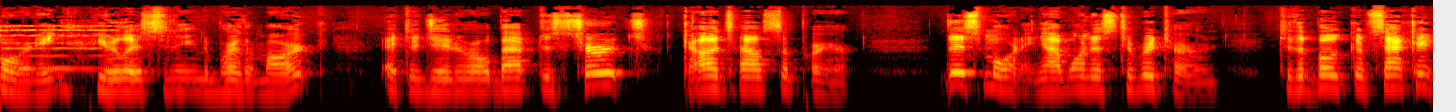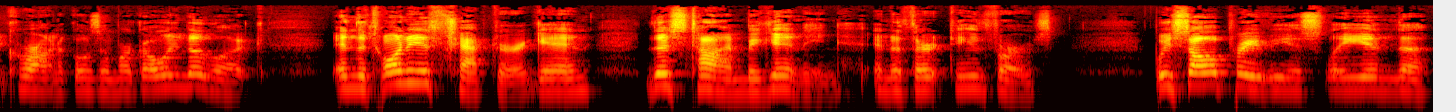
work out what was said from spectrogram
Morning. You're listening to Brother Mark at the General Baptist Church, God's House of Prayer. This morning, I want us to return to the book of Second Chronicles, and we're going to look in the 20th chapter again, this time beginning in the 13th verse. We saw previously in the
